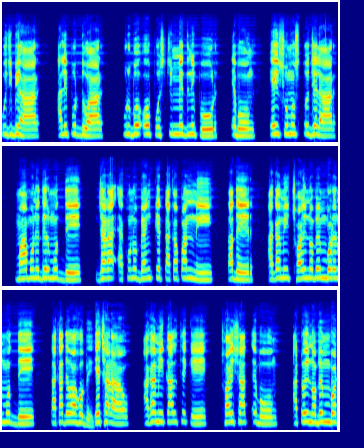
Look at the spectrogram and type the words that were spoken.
কুচবিহার, আলিপুরদুয়ার, পূর্ব ও পশ্চিম মেদিনীপুর এবং এই সমস্ত জেলার মা বোনেদের মধ্যে যারা এখনও ব্যাংকে টাকা পাননি, তাদের আগামী ছয় নভেম্বরের মধ্যে টাকা দেওয়া হবে। এছাড়াও আগামীকাল থেকে ছয় সাত এবং আটই নভেম্বর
